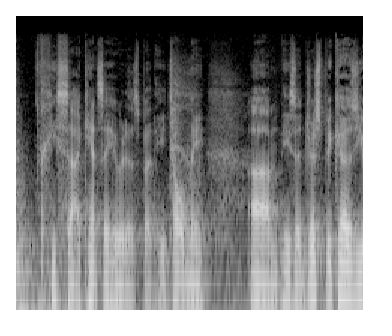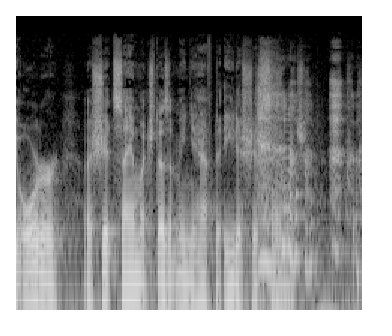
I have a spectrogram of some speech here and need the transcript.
He said, I can't say who it is, but he told me. Um, he said, just because you order a shit sandwich doesn't mean you have to eat a shit sandwich.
